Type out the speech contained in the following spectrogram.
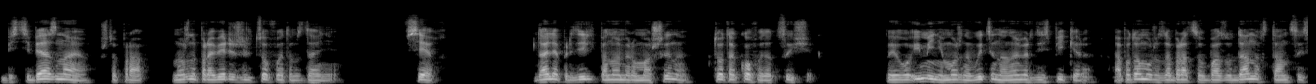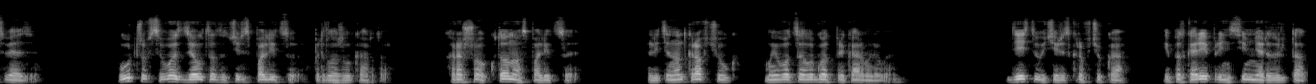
«Без тебя знаю, что прав. Нужно проверить жильцов в этом здании. Всех. Далее определить по номеру машины, кто таков этот сыщик. По его имени можно выйти на номер диспикера, а потом уже забраться в базу данных станции связи. «Лучше всего сделать это через полицию», – предложил Картер. «Хорошо, кто у нас в полиции?» «Лейтенант Кравчук. Мы его целый год прикармливаем». «Действуй через Кравчука. И поскорее принеси мне результат.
